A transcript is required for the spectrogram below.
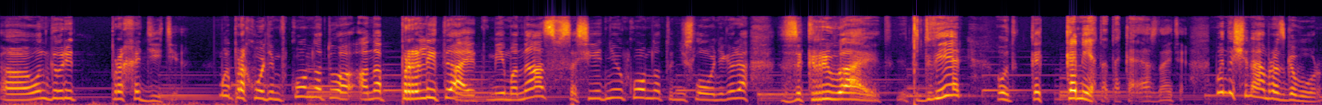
А он говорит, проходите. Мы проходим в комнату, она пролетает мимо нас в соседнюю комнату, ни слова не говоря, закрывает эту дверь, вот как комета такая, знаете. Мы начинаем разговор.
